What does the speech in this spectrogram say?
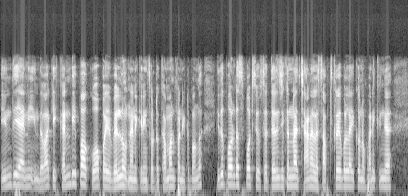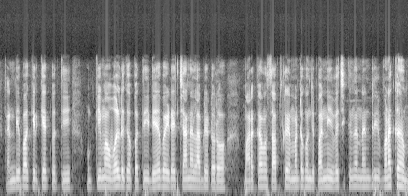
இந்திய அணி இந்த வாட்டி கண்டிப்பாக கோப்பையை வெல்லும் நினைக்கிறீங்கன்னு சொல்லிட்டு கமெண்ட் பண்ணிட்டு போங்க. இது போன்ற ஸ்போர்ட்ஸ் நியூஸை தெரிஞ்சுக்கணுன்னா சேனலை சப்ஸ்கிரைபிள் ஐக்கனை பண்ணிக்கோங்க கண்டிப்பாக கிரிக்கெட் பற்றி முக்கியமாக வேர்ல்டு கப் பற்றி day by day channel update வரும். மறக்காமல் சப்ஸ்கிரைப் மட்டும் கொஞ்சம் பண்ணி வச்சுக்கோங்க. நன்றி வணக்கம்.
